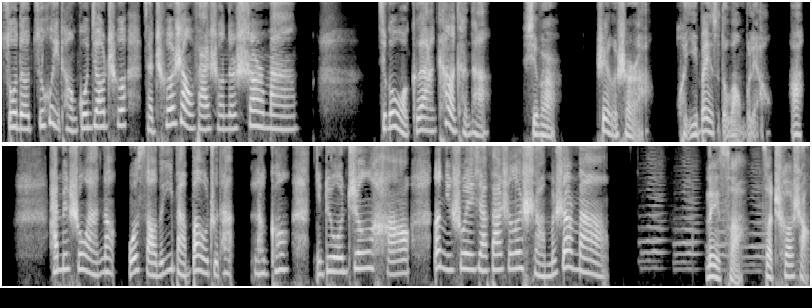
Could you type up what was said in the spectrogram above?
坐的最后一趟公交车，在车上发生的事儿吗？”结果我哥啊看了看他媳妇儿，这个事儿啊，我一辈子都忘不了啊！还没说完呢，我嫂子一把抱住他：“老公，你对我真好，那你说一下发生了什么事儿嘛？”那次啊，在车上。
